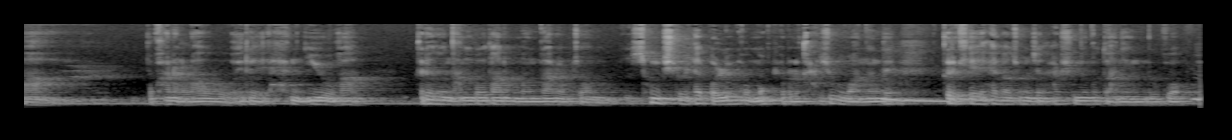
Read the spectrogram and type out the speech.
아, 북한을 나오고 이래 한 이유가 그래도 남보다는 뭔가를 좀 성취를 해보려고 목표를 가지고 왔는데 음. 그렇게 해가지고 제가 할 수 있는 것도 아닌 거고 음.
